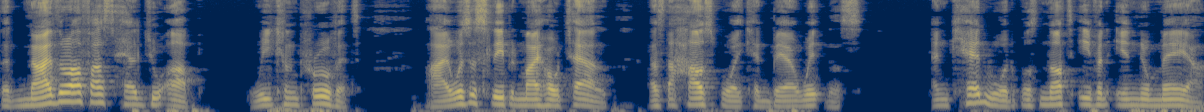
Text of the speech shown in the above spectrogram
that neither of us held you up. We can prove it. I was asleep in my hotel, as the houseboy can bear witness. And Kenwood was not even in Noumea.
